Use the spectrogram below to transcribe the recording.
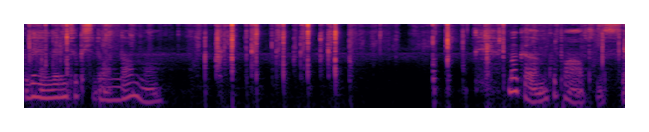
Bugün ellerim çok üşüdü ondan mı? Bakalım kupa altılısı.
